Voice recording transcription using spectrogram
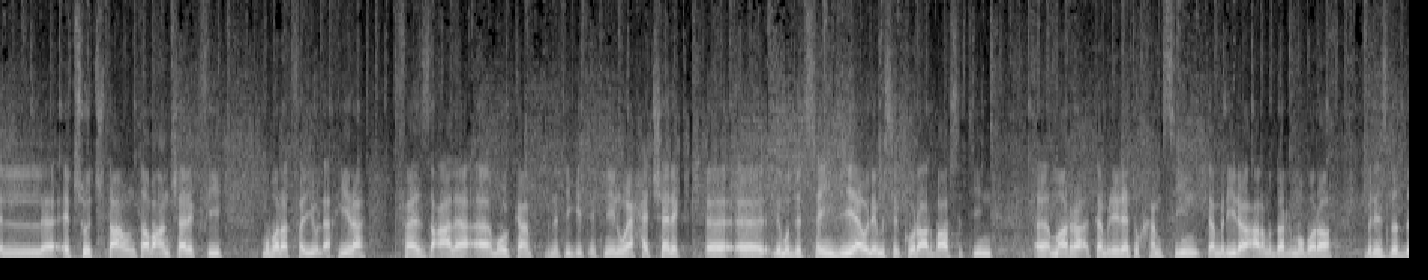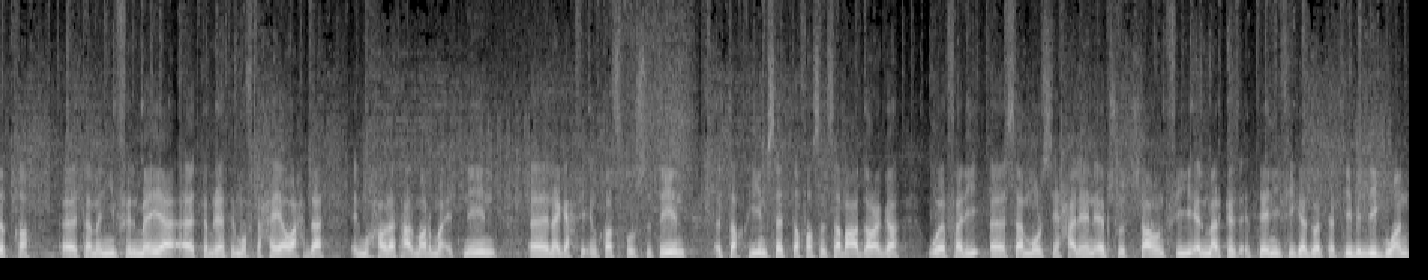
الابسويتش تاون طبعا شارك في مباراة فريقه الأخيرة فاز على موركامب بنتيجة 2-1 شارك لمدة 90 دقيقة ولمس الكرة 64 مرة. تمريراته 50 تمريرة على مدار المباراة بنسبة دقة 80% التمريرات المفتاحية واحدة المحاولات على المرمى اثنين نجح في إنقاذ فرصتين التقييم 6.7 درجة وفريق سام مورسي حاليا ابسويتش تاون في المركز الثاني في جدول ترتيب ال League 1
